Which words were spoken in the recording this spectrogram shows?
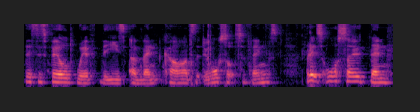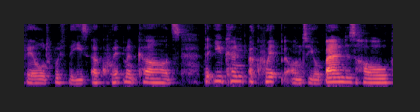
this is filled with these event cards that do all sorts of things, but it's also then filled with these equipment cards that you can equip onto your band as a whole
